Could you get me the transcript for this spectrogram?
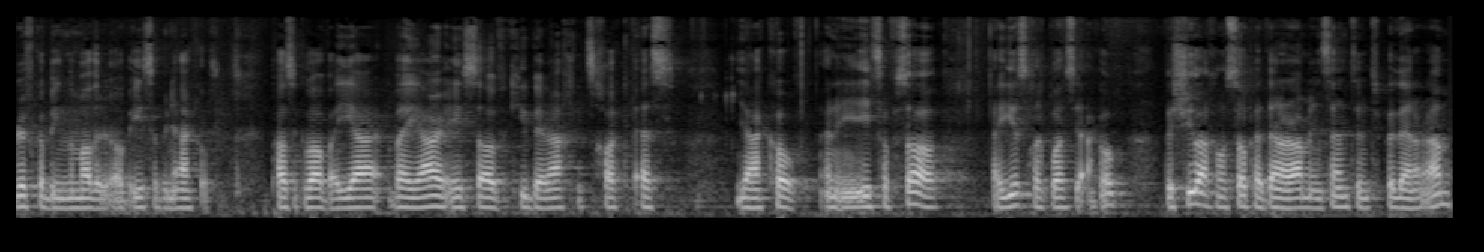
Rivka being the mother of Esav and Yaakov. Pasuk Vav Vayar Esav Ki Berach Yitzchak Es Yaakov. And Esav saw that Yitzchak blessed Yaakov. V'shilach Oso Padan Aram and sent him to Padan Aram.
